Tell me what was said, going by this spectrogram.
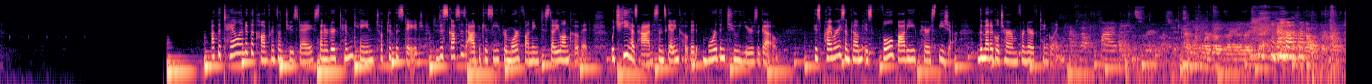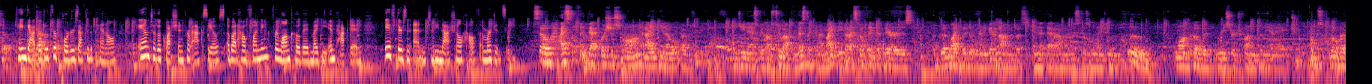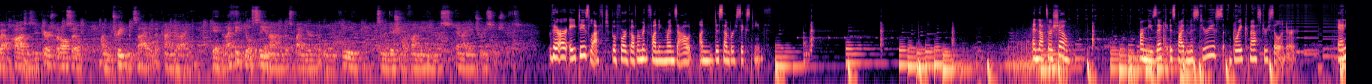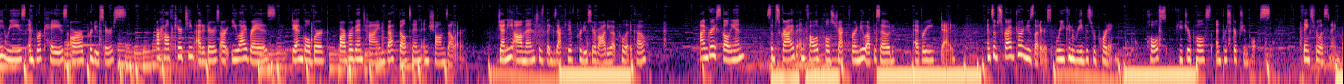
At the tail end of the conference on Tuesday, Senator Tim Kaine took to the stage to discuss his advocacy for more funding to study long COVID, which he has had since getting COVID more than two years ago. His primary symptom is full body paresthesia, the medical term for nerve tingling. Kaine gaggled with reporters after the panel and took a question from Axios about how funding for long COVID might be impacted if there's an end to the national health emergency. So I still think that push is strong, and I, you know, Gene asked me if I was too optimistic, and I might be, but I still think that there is a good likelihood that we're going to get an omnibus, and that that omnibus is going to include long COVID research funding to the NIH. It's a little bit about causes and cures, but also on the treatment side of the kind that I gave. And I think you'll see an omnibus by year that will include some additional funding in this NIH research space. There are eight days left before government funding runs out on December 16th. And that's our show. Our music is by the mysterious Breakmaster Cylinder. Annie Rees and Brooke Hayes are our producers. Our healthcare team editors are Eli Reyes, Dan Goldberg, Barbara Van Tyne, Beth Belton, and Shawn Zeller. Jenny Ament is the executive producer of audio at Politico. I'm Grace Scullion. Subscribe and follow Pulse Check for a new episode every day. And subscribe to our newsletters where you can read this reporting Pulse, Future Pulse, and Prescription Pulse. Thanks for listening.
